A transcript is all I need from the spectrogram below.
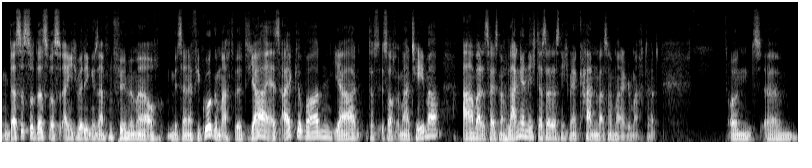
Das ist so das, was eigentlich über den gesamten Film immer auch mit seiner Figur gemacht wird. Ja, er ist alt geworden, ja, das ist auch immer Thema, aber das heißt noch lange nicht, dass er das nicht mehr kann, was er mal gemacht hat. Und ähm,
